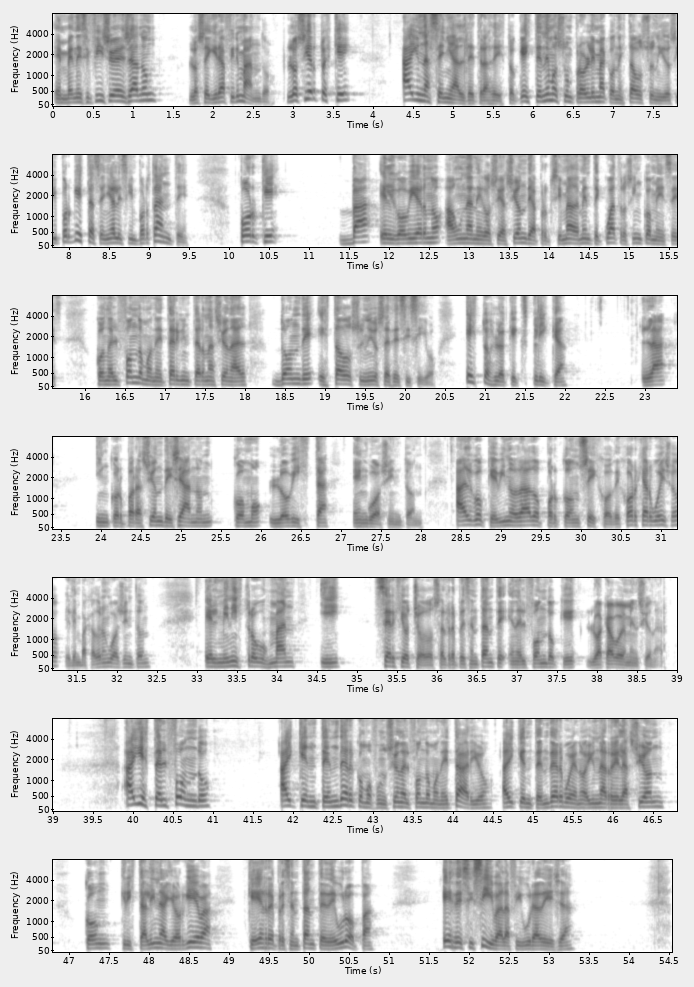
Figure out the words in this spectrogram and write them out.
en beneficio de Shannon, lo seguirá firmando. Lo cierto es que hay una señal detrás de esto, que es tenemos un problema con Estados Unidos. ¿Y por qué esta señal es importante? Porque va el gobierno a una negociación de aproximadamente cuatro o cinco meses con el Fondo Monetario Internacional, donde Estados Unidos es decisivo. Esto es lo que explica la incorporación de Shannon como lobista en Washington algo que vino dado por consejo de Jorge Argüello, el embajador en Washington, el ministro Guzmán y Sergio Chodos, el representante en el fondo que lo acabo de mencionar. Ahí está el fondo, hay que entender cómo funciona el Fondo Monetario, hay que entender, bueno, hay una relación con Cristalina Georgieva, que es representante de Europa, es decisiva la figura de ella.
